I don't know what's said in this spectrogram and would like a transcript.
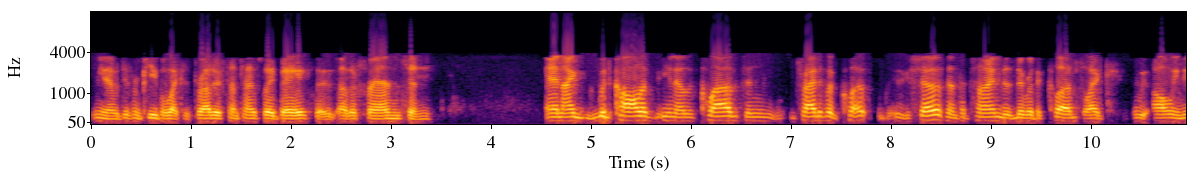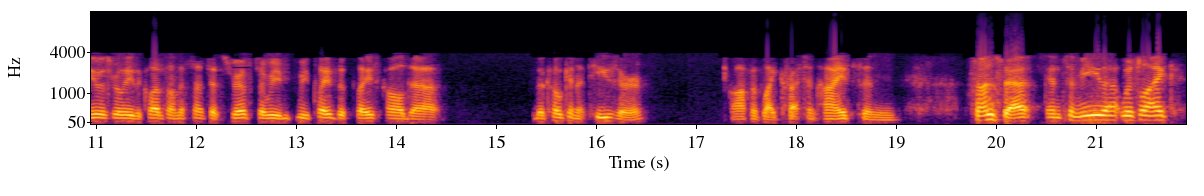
you know different people like his brother sometimes play bass, other friends, and and I would call it you know clubs and try to put club shows. And at the time, there were the clubs like we, all we knew was really the clubs on the Sunset Strip. So we we played this place called uh the Coconut Teaszer off of like Crescent Heights and Sunset, and to me that was like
